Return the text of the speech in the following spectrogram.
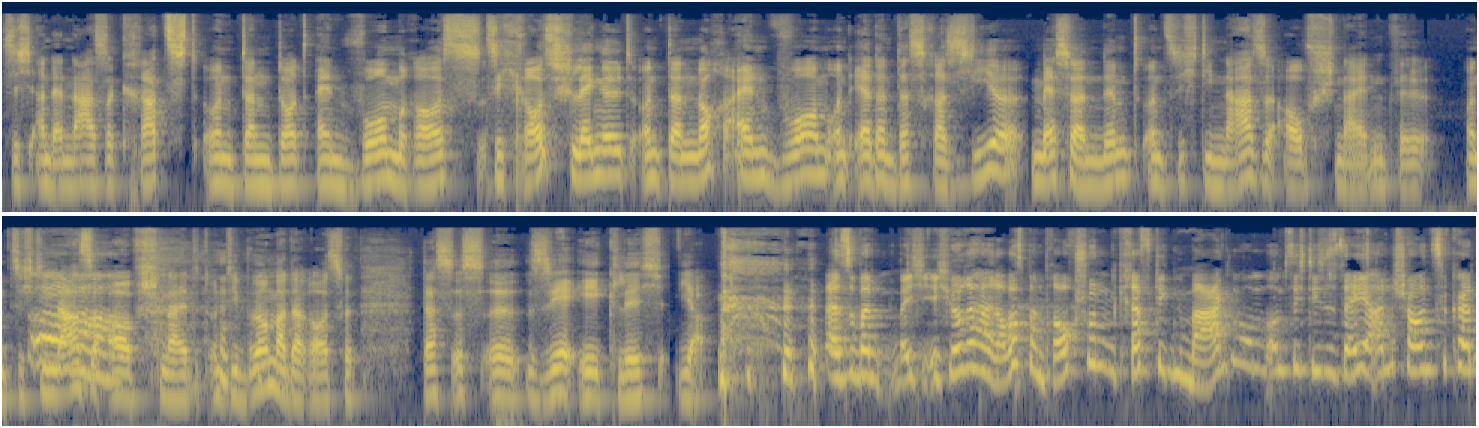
sich an der Nase kratzt und dann dort ein Wurm raus, sich rausschlängelt und dann noch ein Wurm und er dann das Rasiermesser nimmt und sich die Nase aufschneiden will und sich die oh. Nase aufschneidet und die Würmer daraus wird. Das ist äh, sehr eklig, ja. Also man, ich, ich höre heraus, man braucht schon einen kräftigen Magen, um, um sich diese Serie anschauen zu können.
